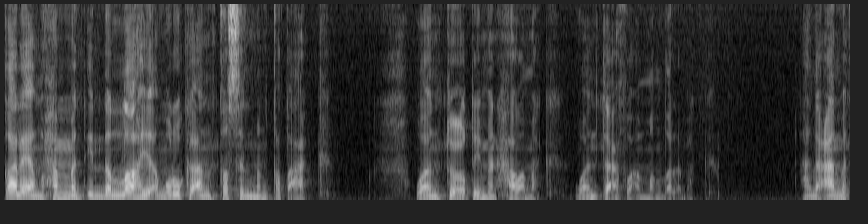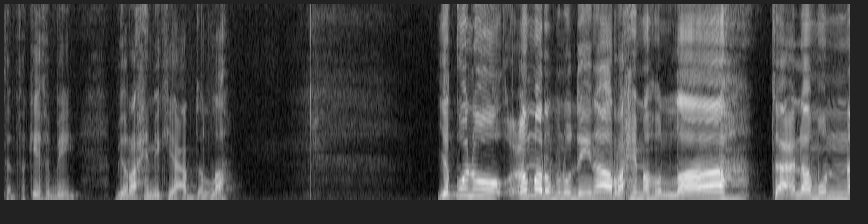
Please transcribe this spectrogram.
قال يا محمد إن الله يأمرك أن تصل من قطعك وأن تعطي من حرمك وأن تعفو عن من ظلمك. هذا عامة فكيف برحمك يا عبد الله؟ يقول عمر بن دينار رحمه الله تعلمن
